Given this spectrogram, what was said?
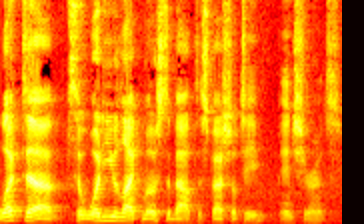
What? Uh, so, what do you like most about the specialty insurance,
